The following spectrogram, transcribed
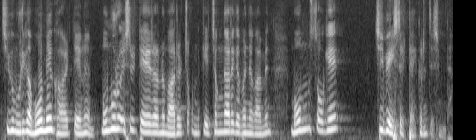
지금 우리가 몸에 거할 때는 몸으로 있을 때라는 말을 조금 이렇게 적나라하게 번역하면 몸 속에 집에 있을 때 그런 뜻입니다.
